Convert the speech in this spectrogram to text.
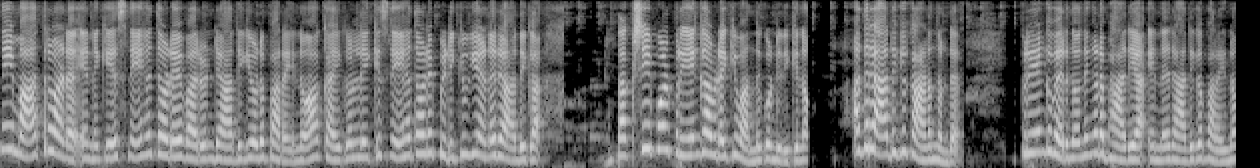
നീ മാത്രമാണ് എനിക്ക് സ്നേഹത്തോടെ വരുൺ രാധികയോട് പറയുന്നു. ആ കൈകളിലേക്ക് സ്നേഹത്തോടെ പിടിക്കുകയാണ് രാധിക. പക്ഷേ ഇപ്പോൾ പ്രിയങ്ക അവിടേക്ക് വന്നുകൊണ്ടിരിക്കുന്നു. അത് രാധിക കാണുന്നുണ്ട്. പ്രിയങ്ക വരുന്നു. നിങ്ങളുടെ ഭാര്യ എന്ന് രാധിക പറയുന്നു.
